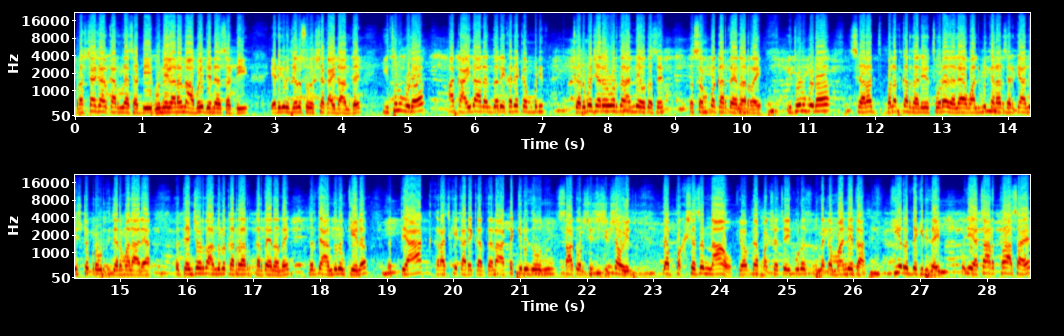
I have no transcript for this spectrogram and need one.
भ्रष्टाचार करण्यासाठी गुन्हेगारांना अभय देण्यासाठी या ठिकाणी जनसुरक्षा कायदा आणत आहे इथून पुढं हा कायदा आल्यानंतर एखाद्या कंपनीत कर्मचाऱ्यांवर जर अन्याय होत असेल तर संप करता येणार नाही. इथून पुढं शहरात बलात्कार झाले चोऱ्या झाल्या वाल्मिक करारसारख्या अनिष्ट प्रवृत्ती जन्माला आल्या तर त्यांच्यावर तर आंदोलन करणार करता येणार नाही. जर ते आंदोलन केलं तर त्या राजकीय कार्यकर्त्याला अटक केली जाऊन सात वर्षाची शिक्षा होईल. त्या पक्षाचं नाव किंवा त्या पक्षाचं एकूणच नका मान्यता ही रद्द केली जाईल. म्हणजे याचा अर्थ असा आहे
